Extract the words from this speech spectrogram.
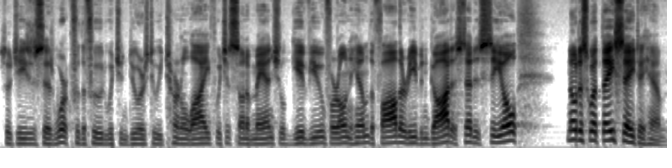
So Jesus says, Work for the food which endures to eternal life, which the Son of Man shall give you. For on him the Father, even God, has set his seal. Notice what they say to him.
